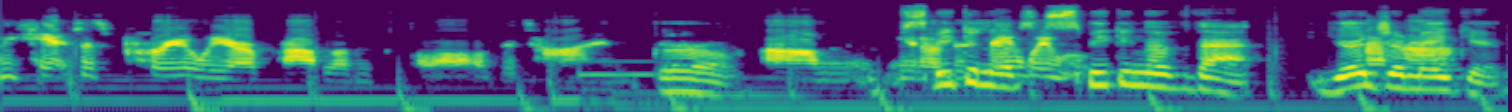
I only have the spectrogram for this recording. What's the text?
we can't just pray away our problems all the time. Girl. Um, you know, speaking of we, speaking of that, you're uh-huh. Jamaican.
